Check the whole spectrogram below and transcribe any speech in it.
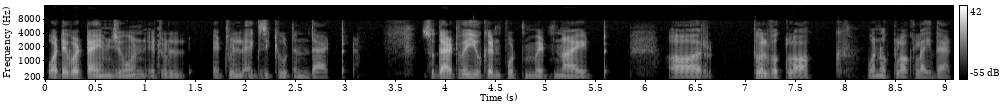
whatever time zone it will it will execute in that. So that way you can put midnight or 12 o'clock 1 o'clock like that.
